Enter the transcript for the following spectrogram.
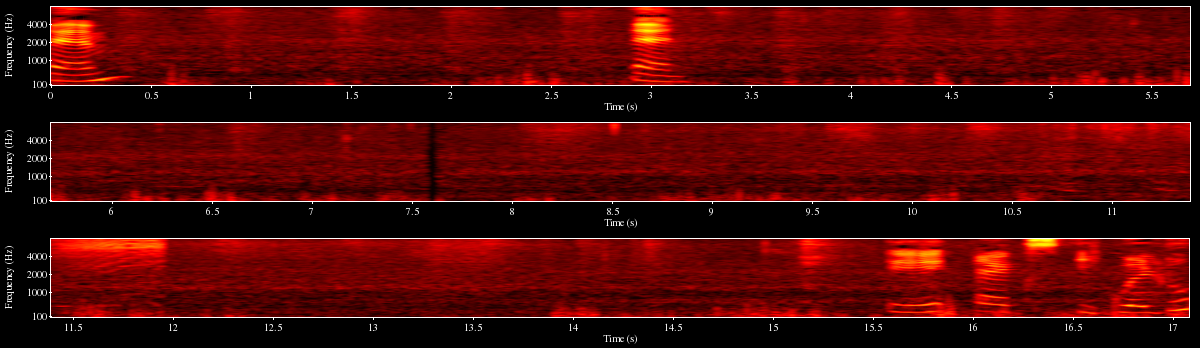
M N A X equal to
